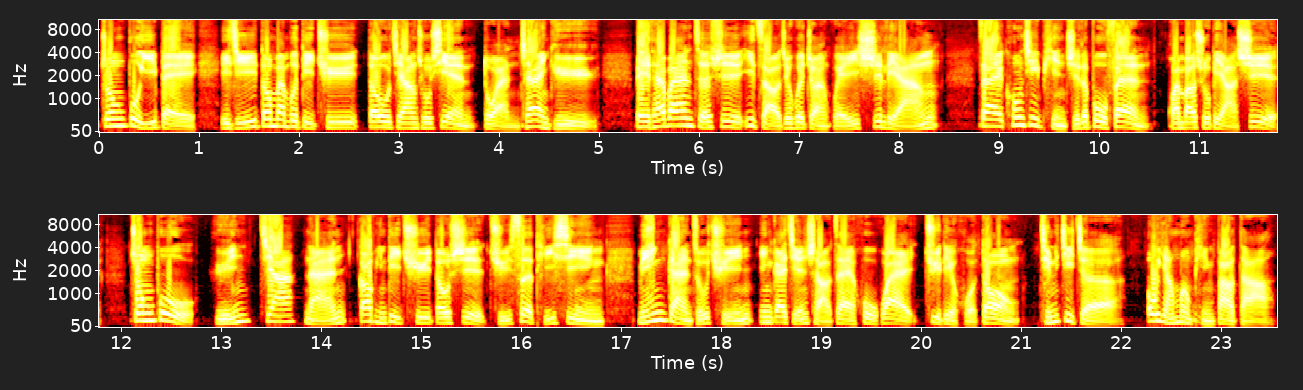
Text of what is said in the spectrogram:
中部以北以及东半部地区都将出现短暂雨，北台湾则是一早就会转为湿凉。在空气品质的部分，环保署表示，中部。云嘉南高平地区都是橘色提醒，敏感族群应该减少在户外剧烈活动。请听记者欧阳梦平报道。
